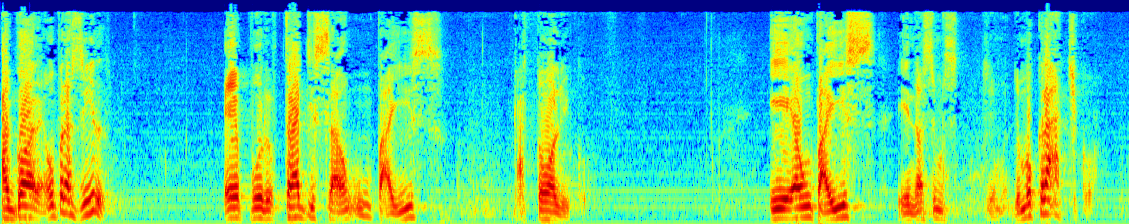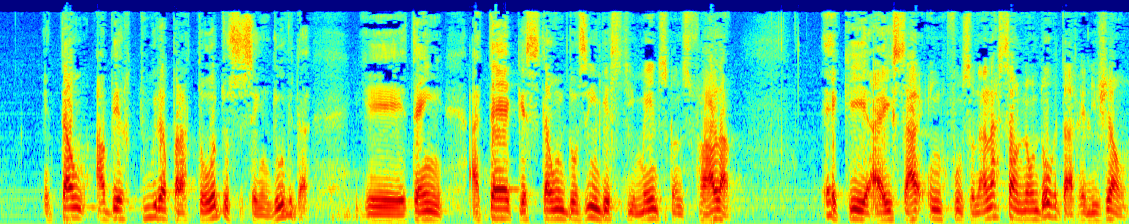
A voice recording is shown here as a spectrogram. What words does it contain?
Agora, o Brasil é, por tradição, um país católico. E é um país, e nós temos, democrático. Então, abertura para todos, sem dúvida. E tem até a questão dos investimentos, quando se fala, é que aí está em função da nação, não do, da religião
